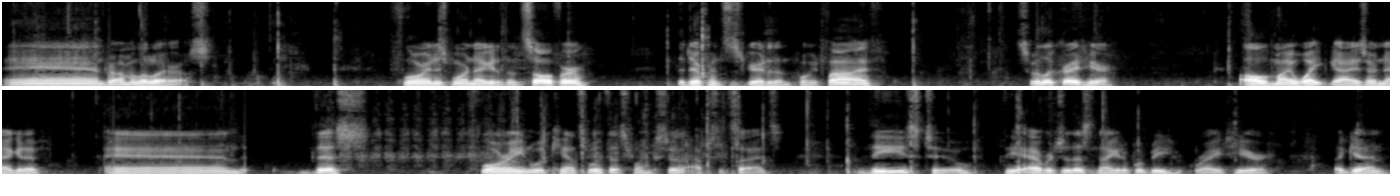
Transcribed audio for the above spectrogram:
And draw my little arrows. Fluorine is more negative than sulfur. The difference is greater than 0.5. So we look right here. All of my white guys are negative and this fluorine would cancel with this one because they're on opposite sides. These two the average of this negative would be right here. Again,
